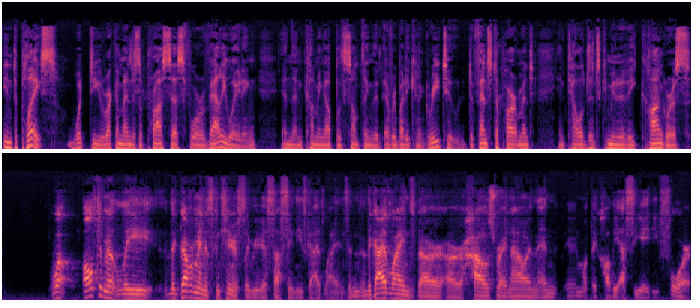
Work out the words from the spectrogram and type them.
into place? What do you recommend as a process for evaluating and then coming up with something that everybody can agree to? Defense Department, intelligence community, Congress, well, ultimately, the government is continuously reassessing these guidelines, and the guidelines are, are housed right now in, in, in what they call the SEAD 4,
